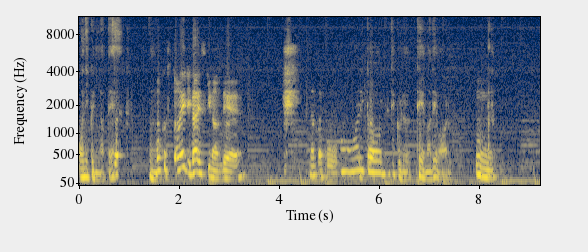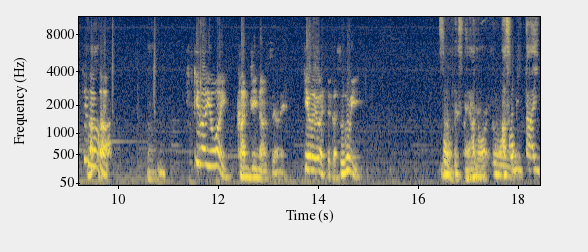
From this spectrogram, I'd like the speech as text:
お肉になって、うん、僕、ストーンエイジ大好きなんで、なんかこ割と出てくるテーマではある、う、うん。で、なんか、うん、引きは弱い感じなんですよね。引きは弱いというか、すごい。そうですね。あのうん。遊びたいっ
